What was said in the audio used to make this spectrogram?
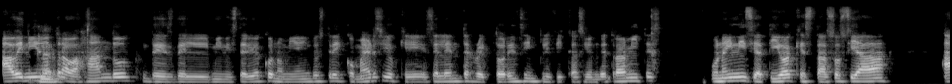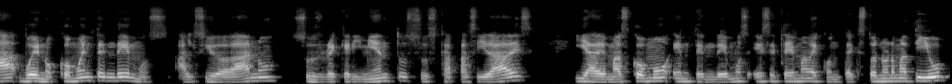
ha venido trabajando desde el Ministerio de Economía, Industria y Comercio, que es el ente rector en simplificación de trámites, una iniciativa que está asociada a, bueno, cómo entendemos al ciudadano, sus requerimientos, sus capacidades y además cómo entendemos ese tema de contexto normativo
